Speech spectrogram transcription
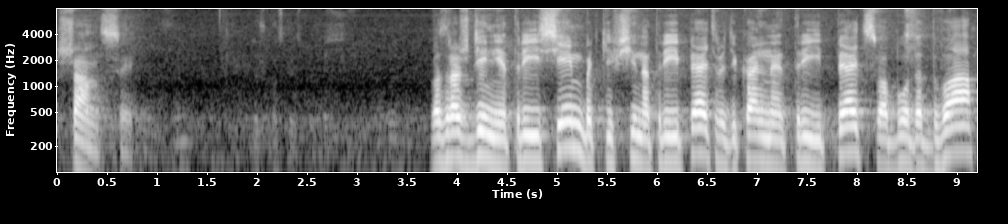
шансы. Возрождение 3,7, Батькивщина 3,5, Радикальная 3,5, Свобода 2.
